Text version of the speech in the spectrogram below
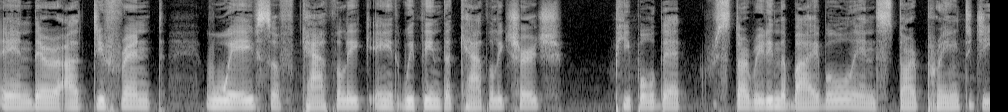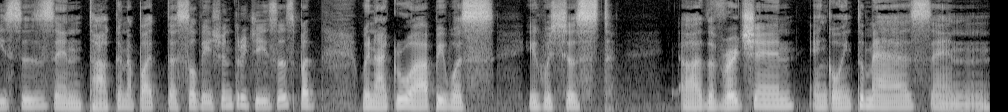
and there are different waves of Catholic within the Catholic Church, people that start reading the Bible and start praying to Jesus and talking about the salvation through Jesus. But when I grew up, it was it was just uh, the Virgin and going to mass and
